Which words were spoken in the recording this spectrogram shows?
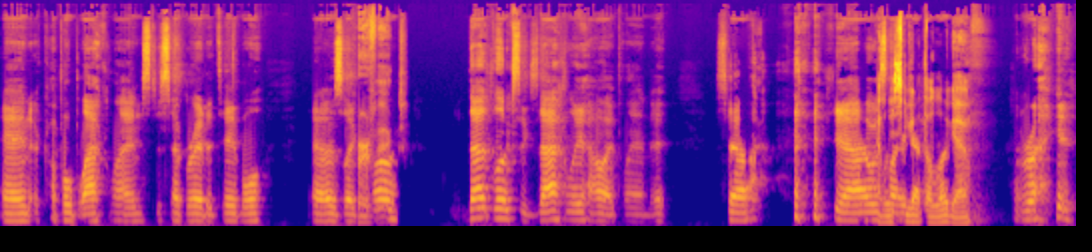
and a couple black lines to separate a table. And I was like, Perfect. oh, that looks exactly how I planned it. So yeah, I was at least like, you got the logo. Right.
